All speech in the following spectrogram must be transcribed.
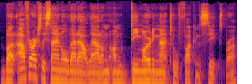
but after actually saying all that out loud, I'm I'm demoting that to a fucking six, bro.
